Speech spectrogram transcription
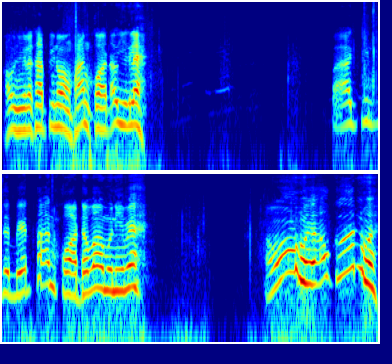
เอาอีกแล้วครับพี่น้องผ่านกอนเอาอีกเลยปลากินแต่เบ็ดผ่านกอนแต่ว่ามือนี้ไหมเอาเว้ยเอาเกินเว้ย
